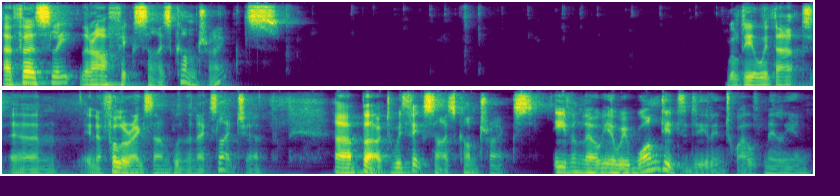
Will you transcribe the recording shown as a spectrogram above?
Uh, firstly, there are fixed size contracts. We'll deal with that um, in a fuller example in the next lecture. Uh, but with fixed size contracts, even though here we wanted to deal in 12 million,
